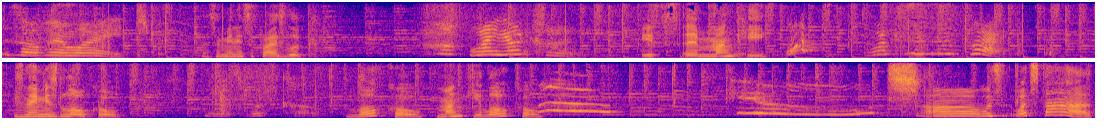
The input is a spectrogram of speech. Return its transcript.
it's open wait. That's a mini surprise. Look, your kind? it's a monkey. What? What is that? His name is Loco. Yes, called? Loco, monkey Loco. Ah! What's what's that?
